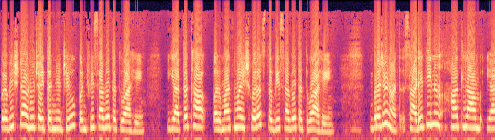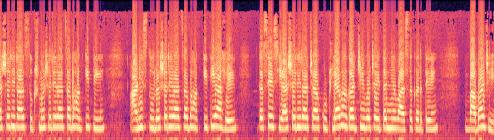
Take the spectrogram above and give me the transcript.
प्रविष्ट अणुचैतन्य जीव पंचवीसावे तत्व आहे. या तथा परमात्मा ईश्वरच सव्वीसावे तत्व आहे. ब्रजनात साडेतीन हात लांब या शरीरात सूक्ष्म शरीराचा भाग किती आणि स्थूल शरीराचा भाग किती आहे? तसेच या शरीराच्या कुठल्या भागात जीव चैतन्य वास करते? बाबाजी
